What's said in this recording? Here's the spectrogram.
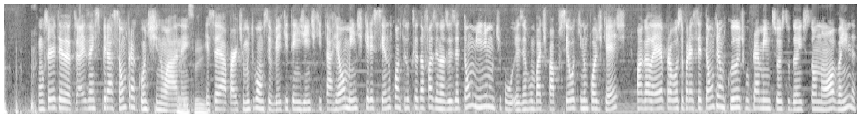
Com certeza, traz a inspiração para continuar, é né? Isso aí. Essa é a parte muito bom. Você vê que tem gente que tá realmente crescendo com aquilo que você tá fazendo. Às vezes é tão mínimo, tipo, exemplo, um bate-papo seu aqui no podcast com a galera, para você parecer tão tranquilo, tipo, para mim, que sou estudante, estou nova ainda.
